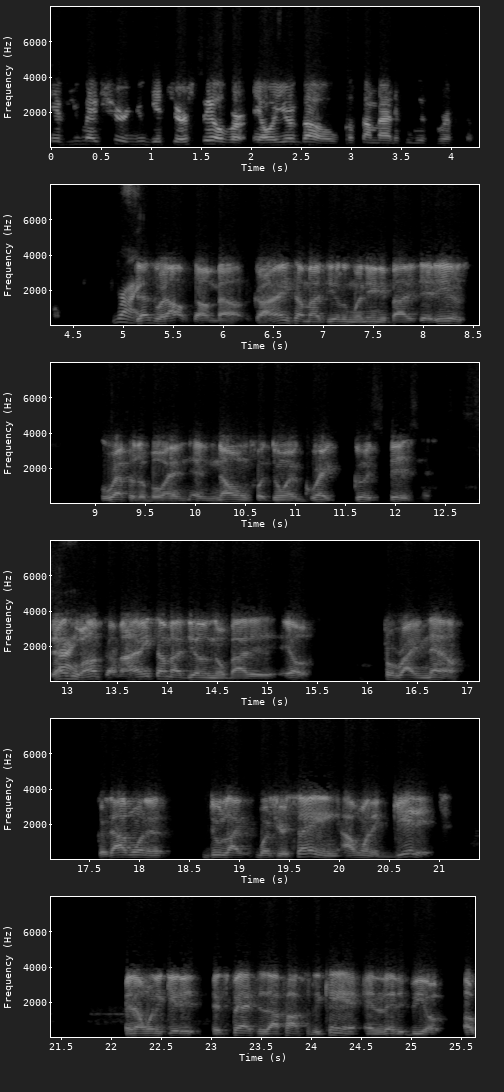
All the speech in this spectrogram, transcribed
if you make sure you get your silver or your gold for somebody who is reputable. Right. That's what I was talking about. I ain't talking about dealing with anybody that is reputable and, and known for doing great, good business. That's right. what I'm talking about. I ain't talking about dealing with nobody else for right now. Because I want to do like what you're saying. I want to get it. And I want to get it as fast as I possibly can and let it be a a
